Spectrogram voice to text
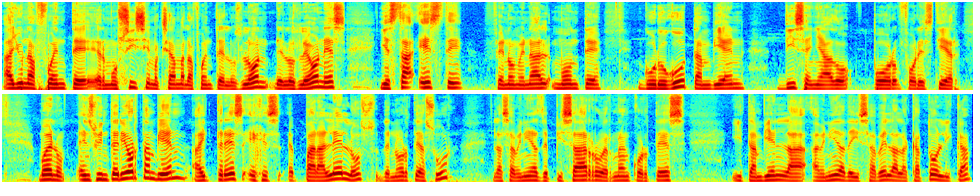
hay una fuente hermosísima que se llama la Fuente de los, de los Leones, y está este fenomenal monte Gurugú, también diseñado por Forestier. Bueno, en su interior también hay tres ejes eh, paralelos de norte a sur, las avenidas de Pizarro, Hernán Cortés y también la avenida de Isabela la Católica.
